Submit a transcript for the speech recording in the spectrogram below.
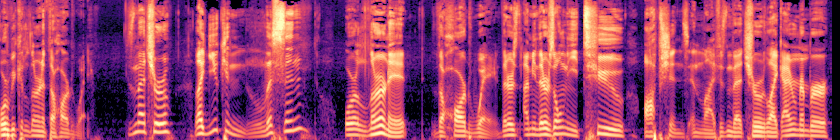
or we could learn it the hard way. Isn't that true? Like you can listen or learn it the hard way. There's I mean there's only two options in life. Isn't that true? Like I remember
